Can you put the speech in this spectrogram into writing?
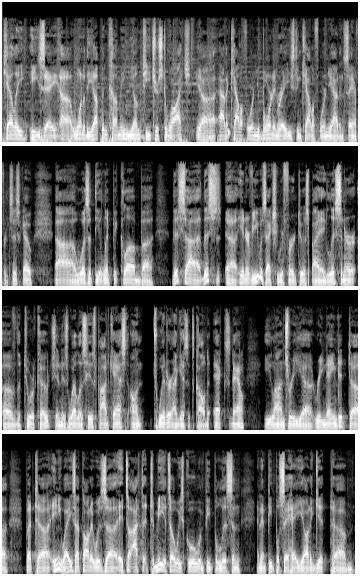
Kelley. He's a uh, one of the up and coming young teachers to watch uh, out of California, born and raised in California, out in San Francisco. Uh, was at the Olympic Club. Uh, this uh, this uh, interview was actually referred to us by a listener of the tour coach, and as well as his podcast on Twitter. I guess it's called X now. Elon's re, uh, renamed it. Uh, but, uh, anyways, I thought it was, it's, th- to me, it's always cool when people listen and then people say, Hey, you ought to get, um,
